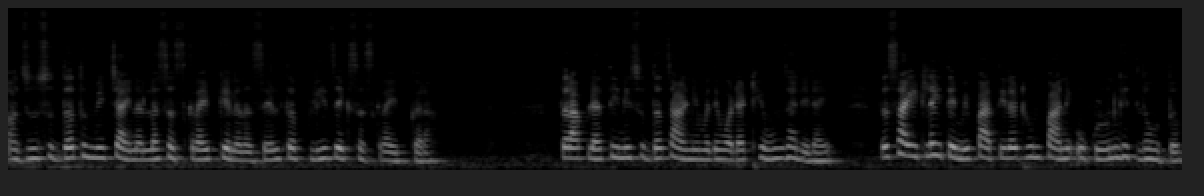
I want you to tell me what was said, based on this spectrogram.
अजूनसुद्धा तुम्ही चॅनलला सबस्क्राईब केलं नसेल तर प्लीज एक सबस्क्राईब करा. तर आपल्या तिन्हीसुद्धा चाळणीमध्ये वड्या ठेवून झालेल्या आहेत. तर साईडला इथे मी पातीला ठेवून पाणी उकळून घेतलं होतं.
